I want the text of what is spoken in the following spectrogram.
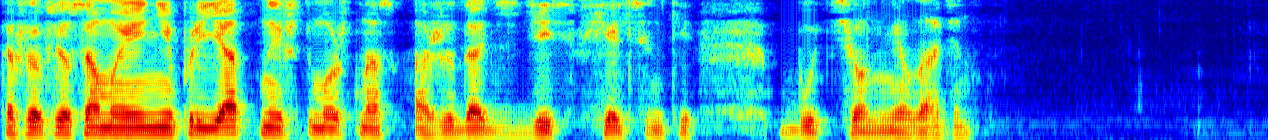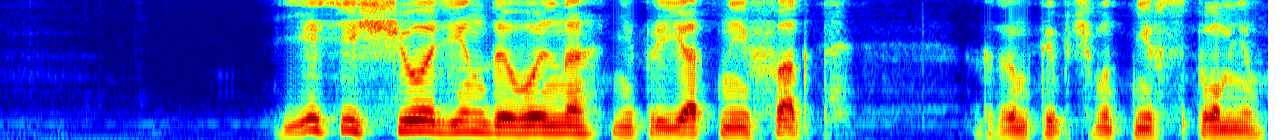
Так что все самое неприятное, что может нас ожидать здесь, в Хельсинки, будь он не ладен. Есть еще один довольно неприятный факт, о котором ты почему-то не вспомнил.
